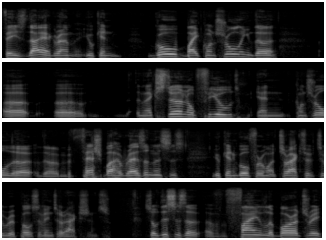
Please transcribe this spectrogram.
phase diagram, you can go by controlling the uh, uh, an external field and control the, the Feshbach resonances, you can go from attractive to repulsive interactions. So this is a, a fine laboratory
